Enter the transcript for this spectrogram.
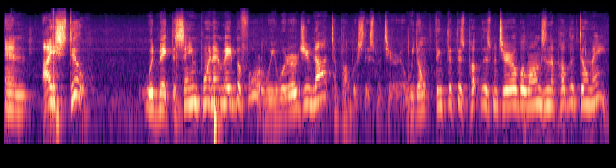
And I still would make the same point I made before. We would urge you not to publish this material. We don't think that this, this material belongs in the public domain.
